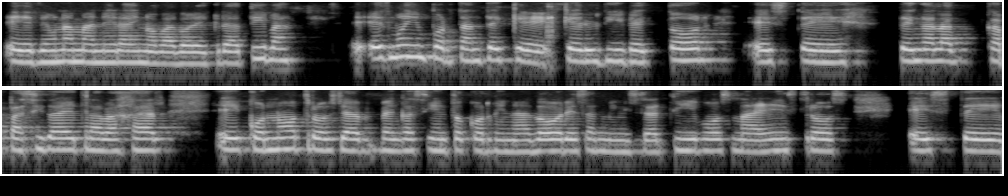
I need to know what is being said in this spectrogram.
eh, de una manera innovadora y creativa. Es muy importante que, que el director este, tenga la capacidad de trabajar eh, con otros, ya venga siendo coordinadores administrativos, maestros, este,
